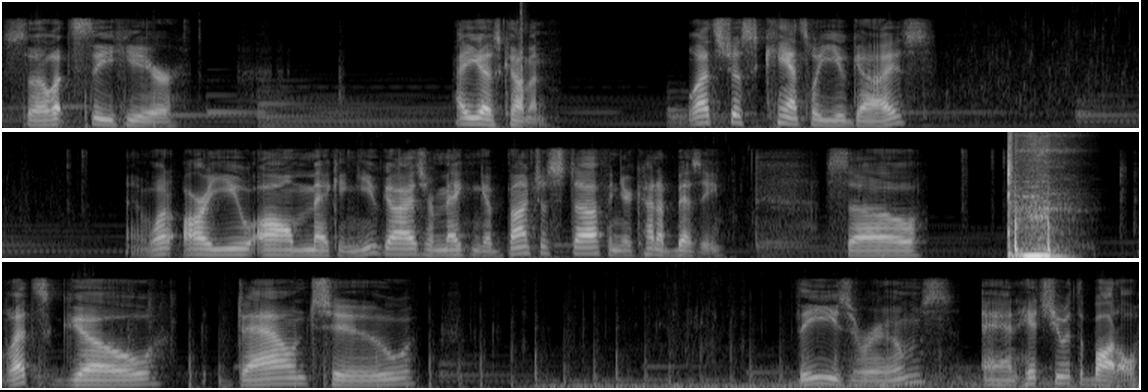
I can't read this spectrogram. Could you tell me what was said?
So let's see here. How you guys coming? Let's just cancel you guys. And what are you all making? You guys are making a bunch of stuff and you're kind of busy. So let's go down to these rooms and hit you with the bottle.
